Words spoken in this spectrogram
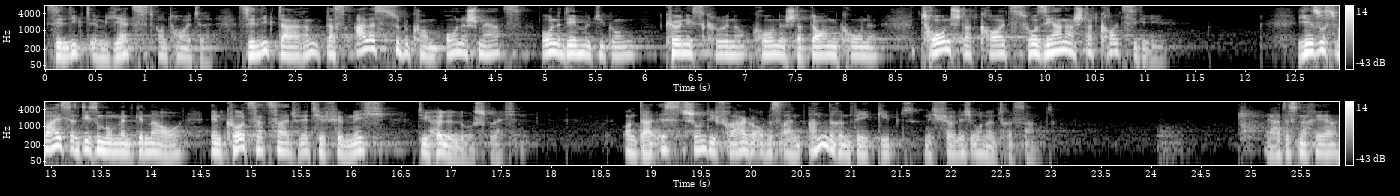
Sie liegt im Jetzt und heute. Sie liegt darin, das alles zu bekommen ohne Schmerz, ohne Demütigung, Königskrone Krone statt Dornenkrone, Thron statt Kreuz, Hosianna statt kreuzige ihn. Jesus weiß in diesem Moment genau, in kurzer Zeit wird hier für mich die Hölle lossprechen. Und da ist schon die Frage, ob es einen anderen Weg gibt, nicht völlig uninteressant. Er hat es nachher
